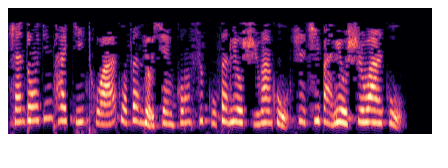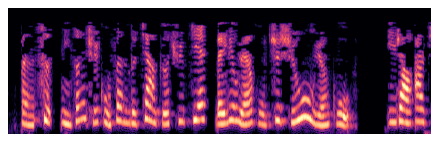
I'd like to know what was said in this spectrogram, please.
山东金泰集团股份有限公司股份六十万股至七百六十万股。本次拟增持股份的价格区间为六元股至十五元股，依照二级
